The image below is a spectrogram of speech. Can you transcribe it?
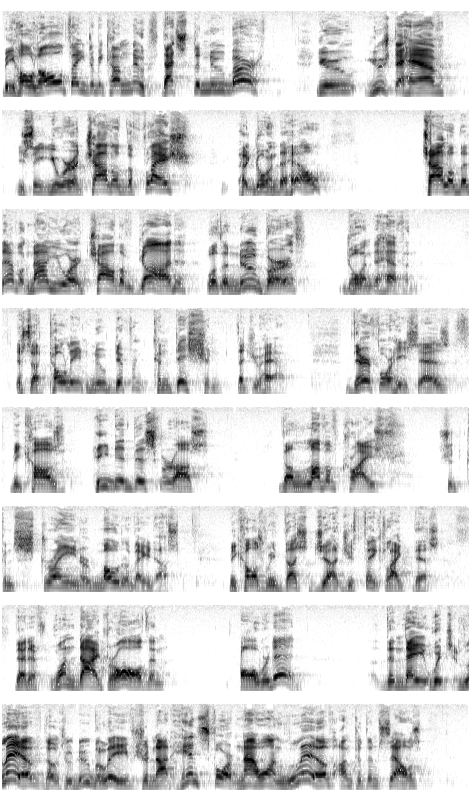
Behold, all things have become new. That's the new birth. You used to have, you see, you were a child of the flesh uh, going to hell, child of the devil. Now you are a child of God with a new birth going to heaven. It's a totally new, different condition that you have. Therefore, he says, because he did this for us, the love of Christ should constrain or motivate us because we thus judge. You think like this that if one died for all, then all were dead. Then they which live, those who do believe, should not henceforth now on live unto themselves,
